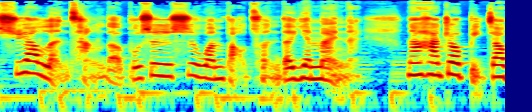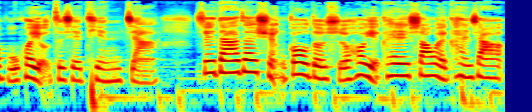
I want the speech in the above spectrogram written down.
需要冷藏的，不是室温保存的燕麦奶，那它就比较不会有这些添加。所以大家在选购的时候，也可以稍微看一下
